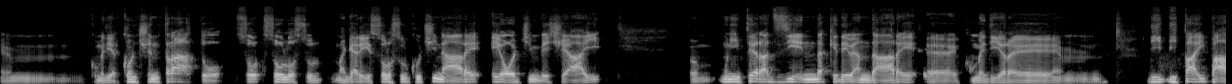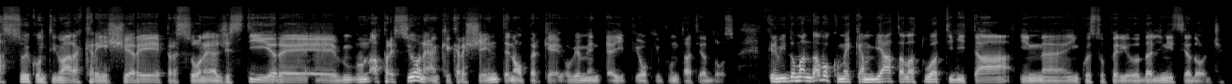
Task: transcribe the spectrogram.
um, come dire, concentrato so- solo sul, magari solo sul cucinare e oggi invece hai un'intera azienda che deve andare, eh, come dire di, di, pari passo e continuare a crescere, persone da gestire, una pressione anche crescente, no? Perché ovviamente hai più occhi puntati addosso. Quindi mi domandavo com'è cambiata la tua attività in, in questo periodo, dagli inizi ad oggi.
